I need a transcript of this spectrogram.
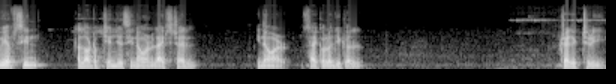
we have seen a lot of changes in our lifestyle, in our psychological trajectory,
